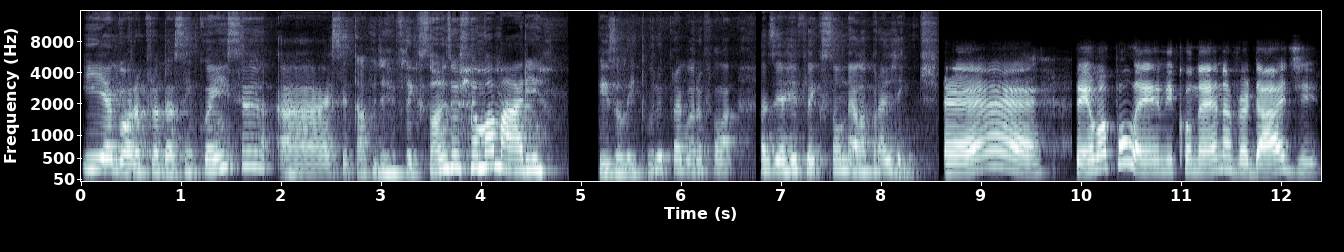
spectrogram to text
E agora para dar sequência a essa etapa de reflexões, eu chamo a Mari. Fiz a leitura para agora falar, fazer a reflexão dela para gente. É, tema polêmico, né? Na verdade,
